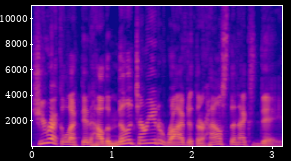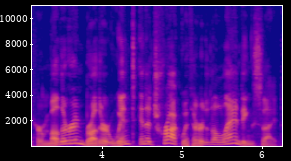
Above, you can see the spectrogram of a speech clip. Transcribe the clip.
She recollected how the military had arrived at their house the next day. Her mother and brother went in a truck with her to the landing site.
